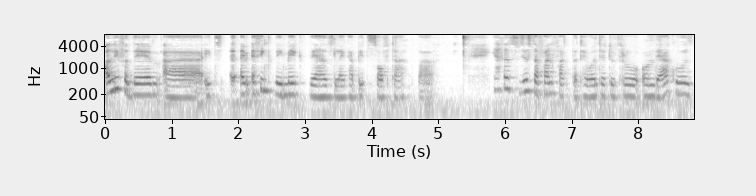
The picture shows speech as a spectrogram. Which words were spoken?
Only for them uh it's I, I think they make theirs like a bit softer but yeah that's just a fun fact that i wanted to throw on there because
